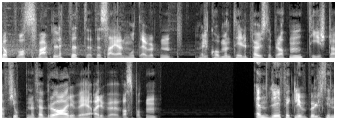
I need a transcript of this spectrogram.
Klopp var svært lettet etter seieren mot Everton. Velkommen til pausepraten tirsdag 14.2 ved Arve Vassbotn. Endelig fikk Liverpool sin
